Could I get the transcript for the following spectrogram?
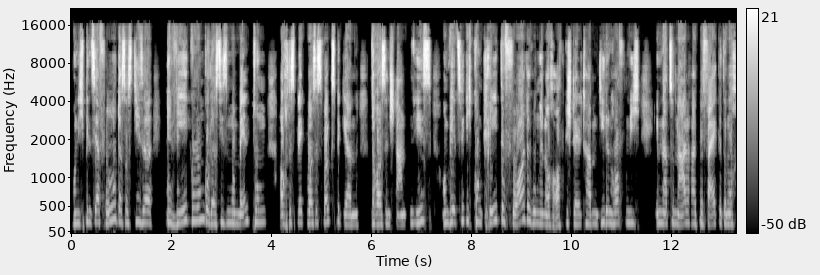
Und ich bin sehr froh, dass aus dieser Bewegung oder aus diesem Momentum auch das Black Voices Volksbegehren daraus entstanden ist und wir jetzt wirklich konkrete Forderungen auch aufgestellt haben, die dann hoffentlich im Nationalrat bei FEIKE dann auch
